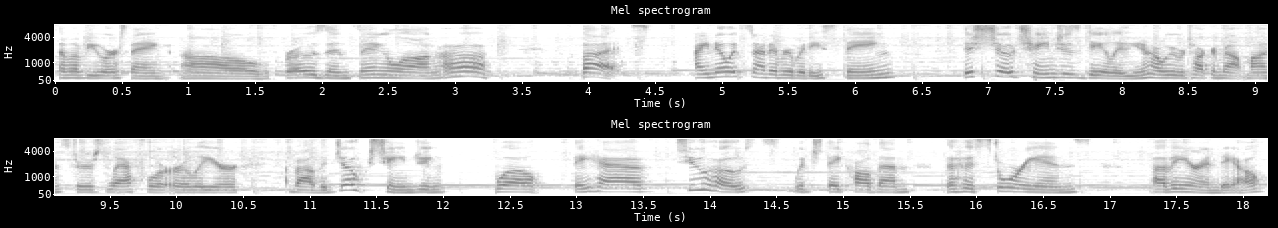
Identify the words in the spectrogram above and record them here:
some of you are saying, "Oh, Frozen sing along," oh, ah. but I know it's not everybody's thing. This show changes daily. You know how we were talking about Monsters Laugh Floor earlier about the jokes changing? Well, they have two hosts, which they call them the historians of Arendelle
